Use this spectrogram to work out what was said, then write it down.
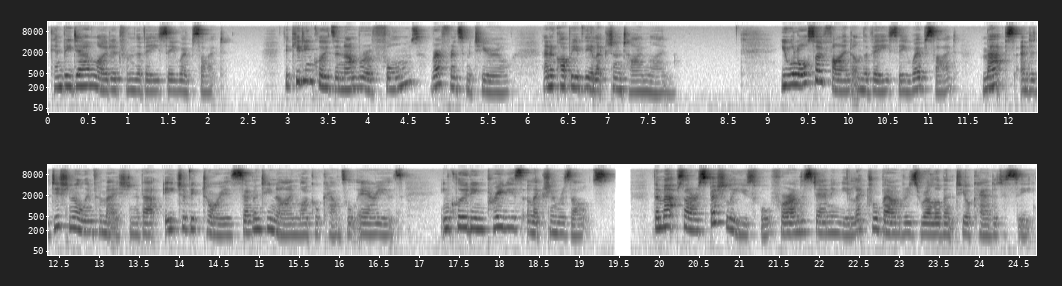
can be downloaded from the VEC website. The kit includes a number of forms, reference material, and a copy of the election timeline. You will also find on the VEC website maps and additional information about each of Victoria's 79 local council areas, including previous election results. The maps are especially useful for understanding the electoral boundaries relevant to your candidacy,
